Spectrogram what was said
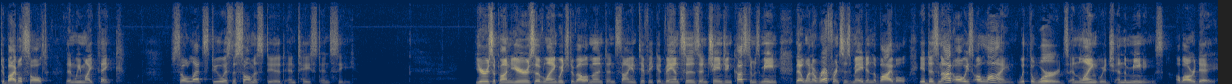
to Bible salt than we might think. So let's do as the psalmist did and taste and see. Years upon years of language development and scientific advances and changing customs mean that when a reference is made in the Bible, it does not always align with the words and language and the meanings of our day.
